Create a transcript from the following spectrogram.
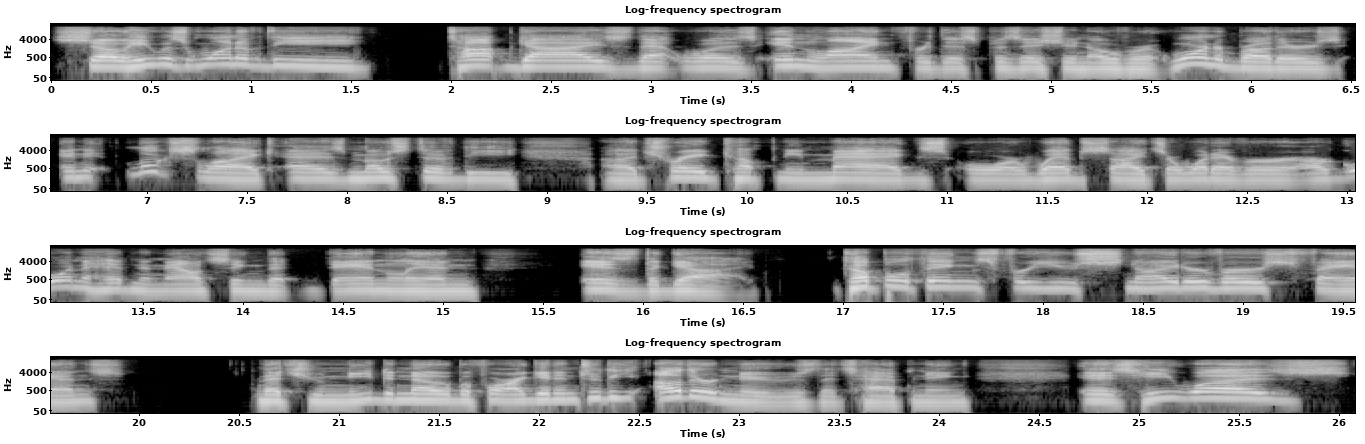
So he was one of the top guys that was in line for this position over at Warner Brothers. And it looks like, as most of the uh, trade company mags or websites or whatever are going ahead and announcing that Dan Lin is the guy. Couple things for you Snyderverse fans that you need to know before I get into the other news that's happening is he was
